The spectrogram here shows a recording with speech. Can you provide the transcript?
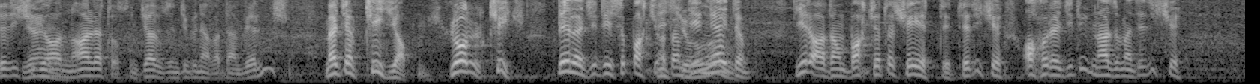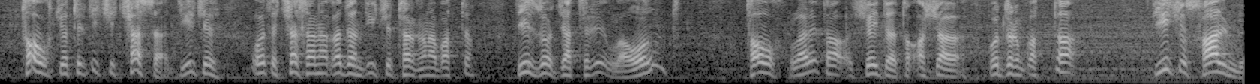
Dedi ki Yani. ya nalet olsun cevizin dibine kadar vermiş. Mecem tik yapmış. Yol tik. Ciddisi bahçe Dik adam mu? neydim? Bir adam bahçede şey etti. Dedi ki ahire gidiyor Nazım'a dedi ki tavuk getirdi ki çasa. Diyor ki orada çasana kadar diyor ki targana battım. Diyor zor getirir. La oğlum tavukları ta şeyde ta aşağı bodrum katta diyor ki salimli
